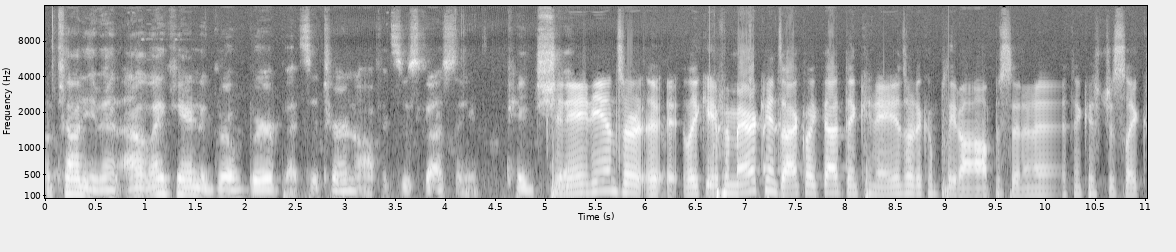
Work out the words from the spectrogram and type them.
I'm telling you, man, I don't like hearing the girl burp. That's a turn off. It's disgusting. It's pig shit. Canadians are uh, uh, like, if Americans act like that, then Canadians are the complete opposite. And I think it's just like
